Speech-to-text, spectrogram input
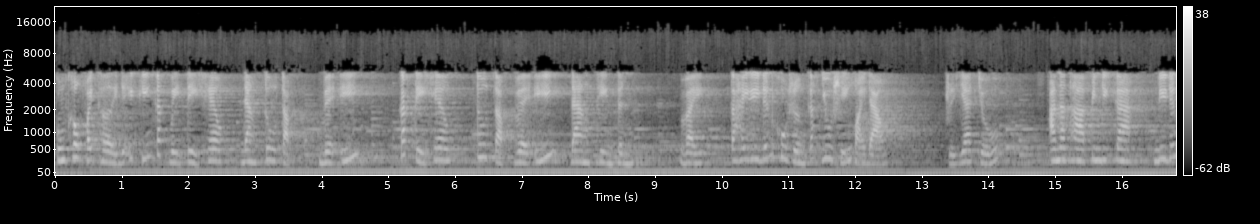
Cũng không phải thời để ý kiến các vị tỳ kheo đang tu tập về ý, các tỳ kheo tu tập về ý đang thiền tịnh. Vậy, ta hãy đi đến khu rừng các du sĩ ngoại đạo. Rồi gia chủ Anatha Pindika đi đến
